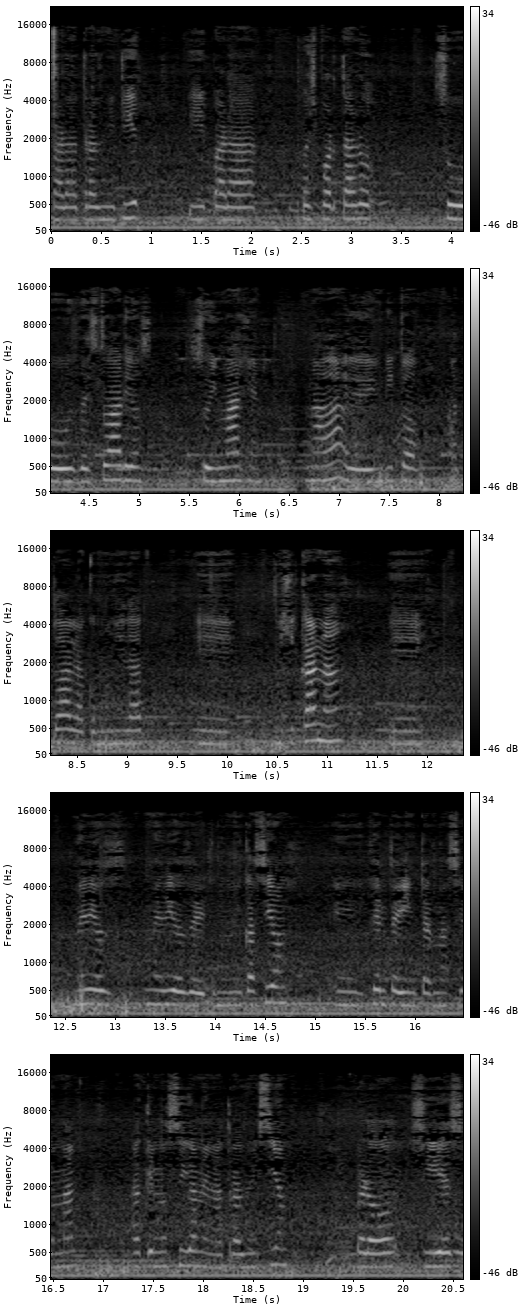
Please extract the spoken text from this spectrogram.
para transmitir y para pues portar sus vestuarios, su imagen. Nada, eh, invito a toda la comunidad eh, mexicana, eh, medios, medios de comunicación gente internacional a que nos sigan en la transmisión. Pero si es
